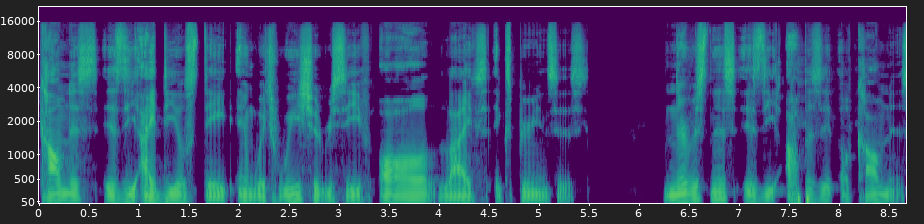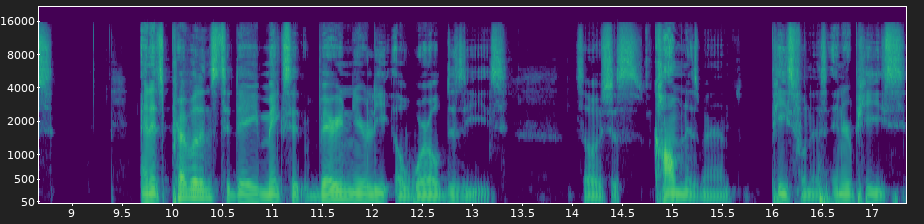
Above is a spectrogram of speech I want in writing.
Calmness is the ideal state in which we should receive all life's experiences. Nervousness is the opposite of calmness, and its prevalence today makes it very nearly a world disease. So it's just calmness, man, peacefulness, inner peace.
